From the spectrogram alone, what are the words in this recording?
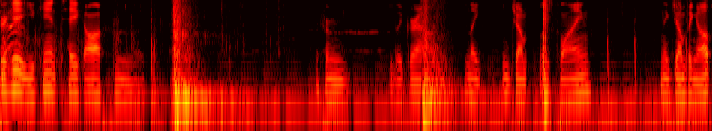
forget you can't take off from the from the ground, like jump, like flying, like jumping up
